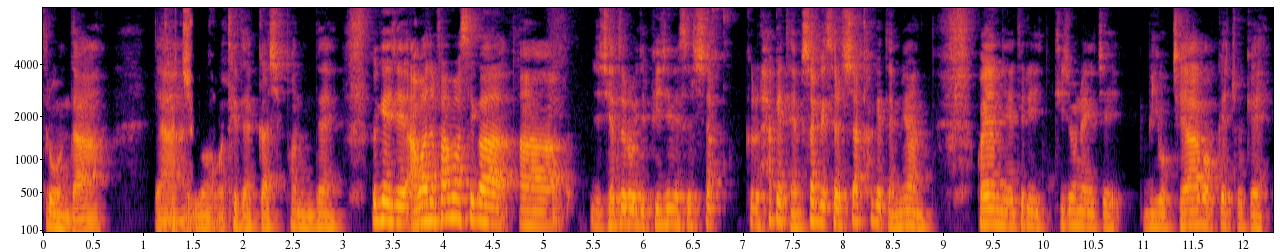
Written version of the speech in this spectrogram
들어온다." 야 그렇죠. 이거 어떻게 될까 싶었는데 그게 이제 아마존 파머시가 아 이제 제대로 이제 비즈니스를 시작 을 하게 되면 서비스를 시작하게 되면 과연 얘들이 기존에 이제 미국 제약업계 쪽에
